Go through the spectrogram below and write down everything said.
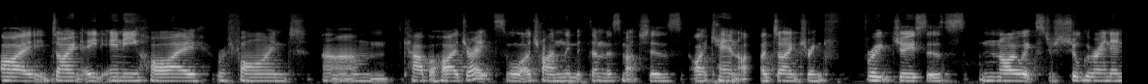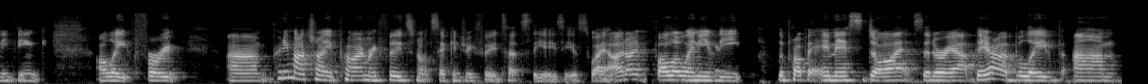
I don't eat any high refined um, carbohydrates. Well, I try and limit them as much as I can. I, don't drink fruit juices, no extra sugar in anything. I'll eat fruit. Um, pretty much I eat primary foods, not secondary foods. That's the easiest way. I don't follow any of the the proper MS diets that are out there. I believe um,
